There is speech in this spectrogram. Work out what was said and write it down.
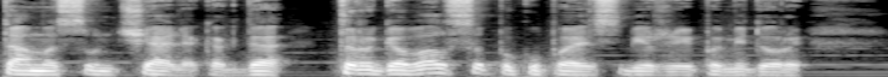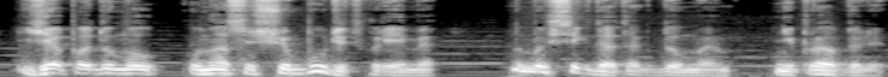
Тамасунчаля, когда торговался, покупая свежие помидоры. Я подумал, у нас еще будет время, но мы всегда так думаем, не правда ли?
